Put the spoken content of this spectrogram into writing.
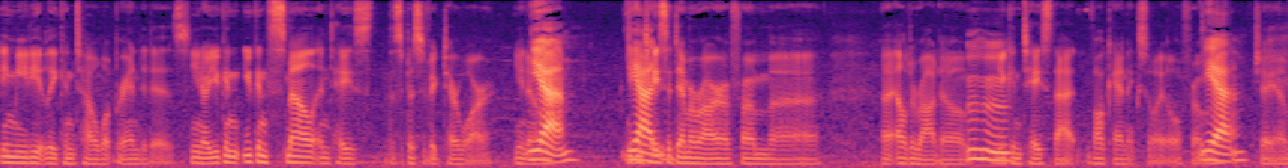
immediately can tell what brand it is. You know, you can you can smell and taste the specific terroir. You know, Yeah. You yeah. can taste a Demerara from uh, uh, El Dorado. You can taste that volcanic soil from Mm-hmm. Yeah. JM.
